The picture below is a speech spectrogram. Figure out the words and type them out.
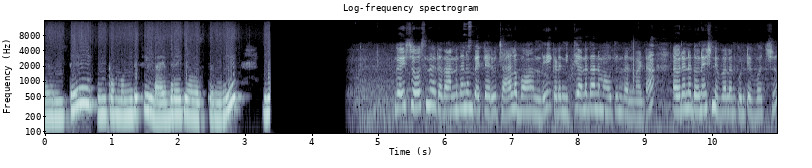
వెళ్తే ఇంకా ముందుకి లైబ్రరీ వస్తుంది. గైస్ చూస్తున్నారు కదా అన్నదానం పెట్టారు. చాలా బాగుంది. ఇక్కడ నిత్య అన్నదానం అవుతుంది అనమాట ఎవరైనా డొనేషన్ ఇవ్వాలనుకుంటే ఇవ్వచ్చు.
